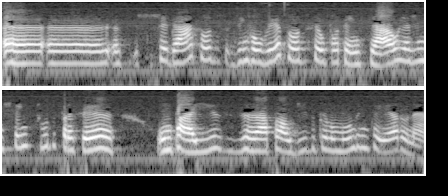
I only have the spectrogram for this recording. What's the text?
uh, uh, chegar a todo, desenvolver todo o seu potencial e a gente tem tudo para ser um país aplaudido pelo mundo inteiro, né?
